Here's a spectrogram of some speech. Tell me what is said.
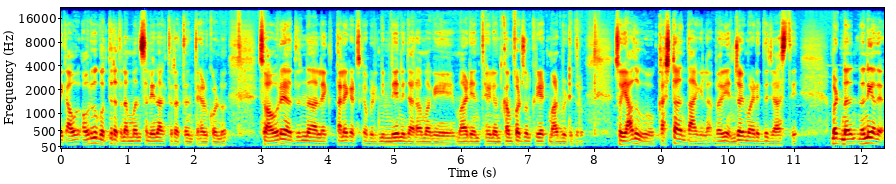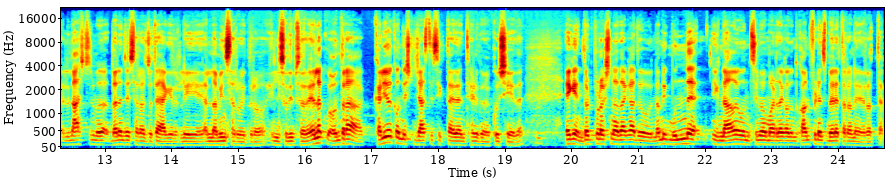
ಲೈಕ್ ಅವ್ರು ಅವ್ರಿಗೂ ಗೊತ್ತಿರುತ್ತೆ ನಮ್ಮ ಮನಸ್ಸಲ್ಲಿ ಏನಾಗ್ತಿರತ್ತೆ ಅಂತ ಹೇಳ್ಕೊಂಡು. ಸೊ ಅವರೇ ಅದನ್ನು ಲೈಕ್ ತಲೆ ಕೆಡ್ಸ್ಕೊಬಿಡಿ ನಿಮ್ದು ಏನಿದೆ ಆರಾಮಾಗಿ ಮಾಡಿ ಅಂತ ಹೇಳಿ ಒಂದು ಕಂಫರ್ಟ್ ಝೋನ್ ಕ್ರಿಯೇಟ್ ಮಾಡಿಬಿಟ್ಟಿದ್ರು. ಸೊ ಯಾವುದು ಕಷ್ಟ ಅಂತ ಆಗಿಲ್ಲ. ಬರೀ ಎಂಜಾಯ್ ಮಾಡಿದ್ದೆ ಜಾಸ್ತಿ. ಬಟ್ ನನ್ನ ನನಗೆ ಅದೇ ಲಾಸ್ಟ್ ಸಿನಿಮಾ ಧನಂಜಯ್ ಸರ್ ಜೊತೆ ಆಗಿರಲಿ, ಅಲ್ಲಿ ನವೀನ್ ಸರ್ ಇದ್ದರು ಇಲ್ಲಿ ಸುದೀಪ್ ಸರ್, ಎಲ್ಲ ಒಂಥರ ಕಲಿಯೋಕೆ ಒಂದಿಷ್ಟು ಜಾಸ್ತಿ ಸಿಗ್ತಾ ಇದೆ ಅಂತ ಹೇಳಿ ಖುಷಿ ಇದೆ. ಹೇಗೆ, ದೊಡ್ಡ ಪ್ರೊಡಕ್ಷನ್ ಆದಾಗ ಅದು ನಮಗೆ ಮುಂದೆ, ಈಗ ನಾವೇ ಒಂದು ಸಿನಿಮಾ ಮಾಡಿದಾಗ ಅದೊಂದು ಕಾನ್ಫಿಡೆನ್ಸ್ ಬೇರೆ ಥರನೇ ಇರುತ್ತೆ.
